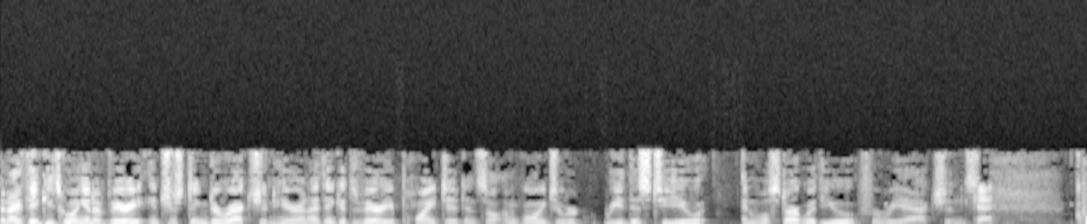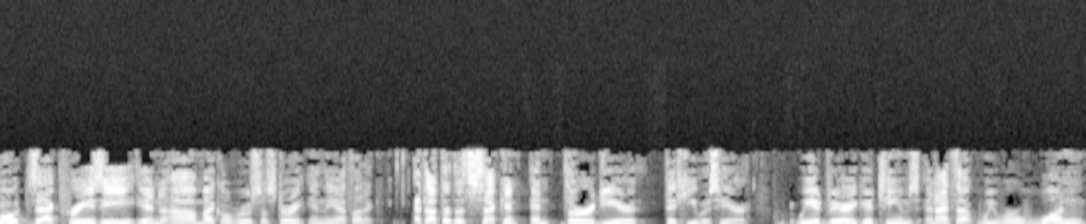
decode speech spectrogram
And I think he's going in a very interesting direction here, and I think it's very pointed. And so I'm going to re- read this to you, and we'll start with you for reactions. Okay. Quote Zach Parise in uh, Michael Russo story in The Athletic. I thought that the second and third year that he was here, we had very good teams, and I thought we were one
